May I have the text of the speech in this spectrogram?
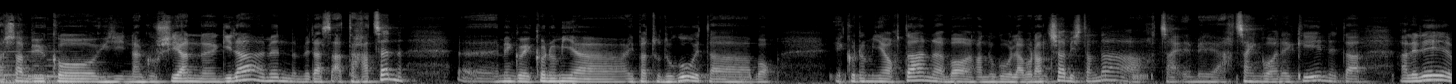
Basabuko hiri nagusian eh, gira, hemen beraz ataratzen, eh, hemengo ekonomia aipatu dugu, eta bon, ekonomia hortan, bon, erran dugu laborantza biztan da, hartzaingoarekin, eta alere,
